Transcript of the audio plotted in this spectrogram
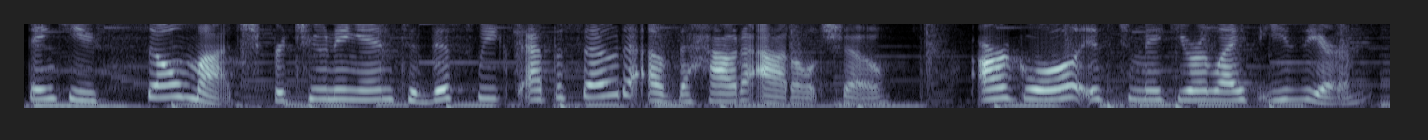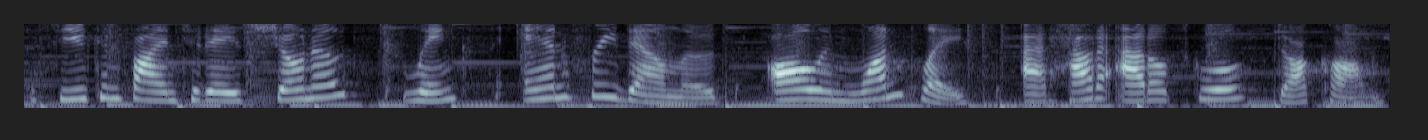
Thank you so much for tuning in to this week's episode of the How to Adult Show. Our goal is to make your life easier, so you can find today's show notes, links, and free downloads all in one place at howtoadultschool.com.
